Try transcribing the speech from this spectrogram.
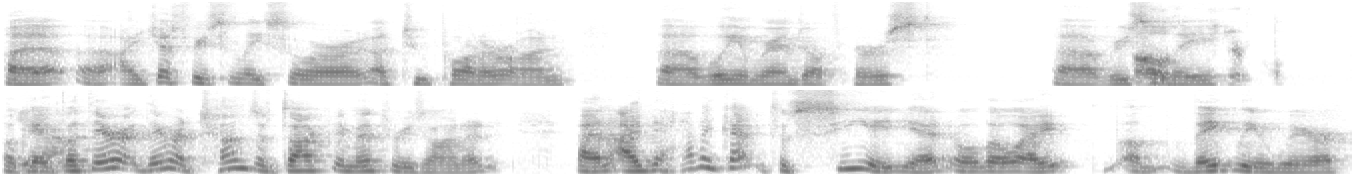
uh, uh, I just recently saw a two-parter on uh, William Randolph Hearst uh, Oh, recently. beautiful. Okay, Yeah. but there there are tons of documentaries on it, and I haven't gotten to see it yet. Although I am vaguely aware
